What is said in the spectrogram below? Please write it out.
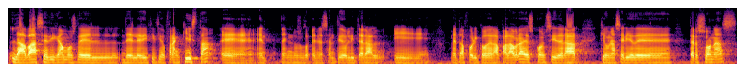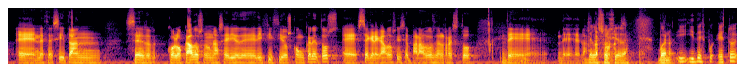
la base, digamos, del, edificio franquista, eh, en, el sentido literal y metafórico de la palabra, es considerar que una serie de personas eh, necesitan ser colocados en una serie de edificios concretos, eh, segregados y separados del resto de, de las de la sociedad. Bueno, y, después, esto,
